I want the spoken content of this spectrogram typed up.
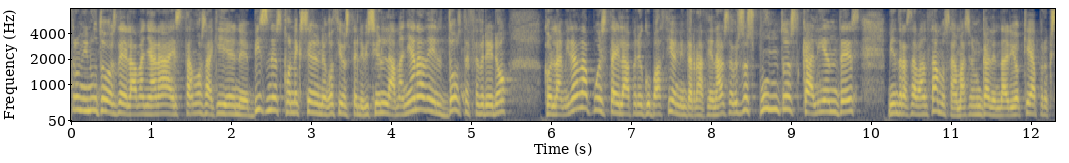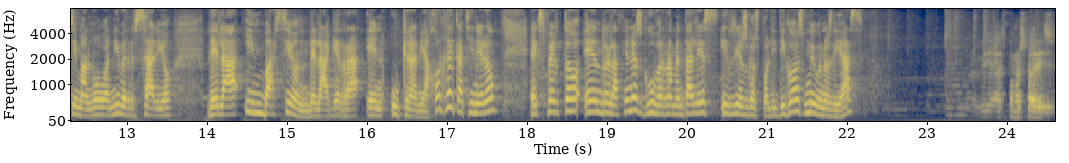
Cuatro minutos de la mañana estamos aquí en eh, Business Connection en Negocios Televisión, la mañana del 2 de febrero, con la mirada puesta y la preocupación internacional sobre esos puntos calientes, mientras avanzamos además en un calendario que aproxima el nuevo aniversario de la invasión de la guerra en Ucrania. Jorge Cachinero, experto en relaciones gubernamentales y riesgos políticos. Muy buenos días. Buenos días, ¿cómo estáis?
